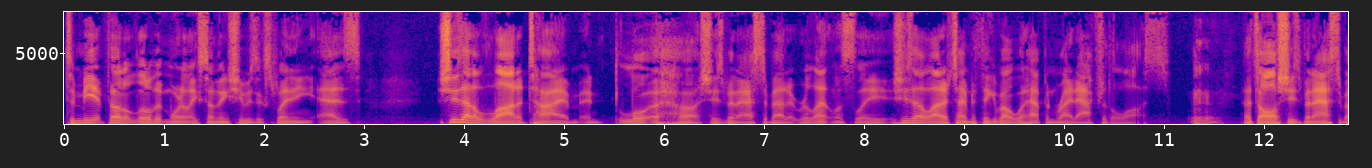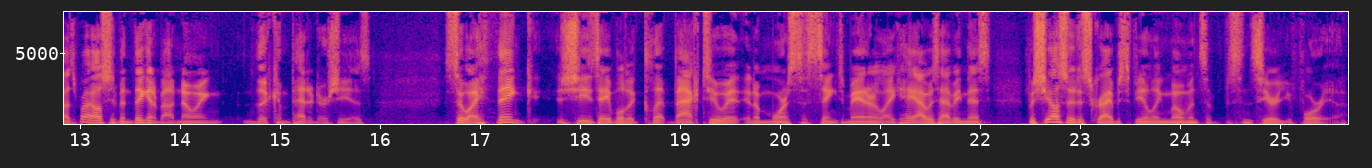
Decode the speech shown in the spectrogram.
to me, it felt a little bit more like something she was explaining as she's had a lot of time and uh, she's been asked about it relentlessly. She's had a lot of time to think about what happened right after the loss. Mm-hmm. That's all she's been asked about. It's probably all she's been thinking about, knowing the competitor she is. So I think she's able to clip back to it in a more succinct manner, like, "Hey, I was having this," but she also describes feeling moments of sincere euphoria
